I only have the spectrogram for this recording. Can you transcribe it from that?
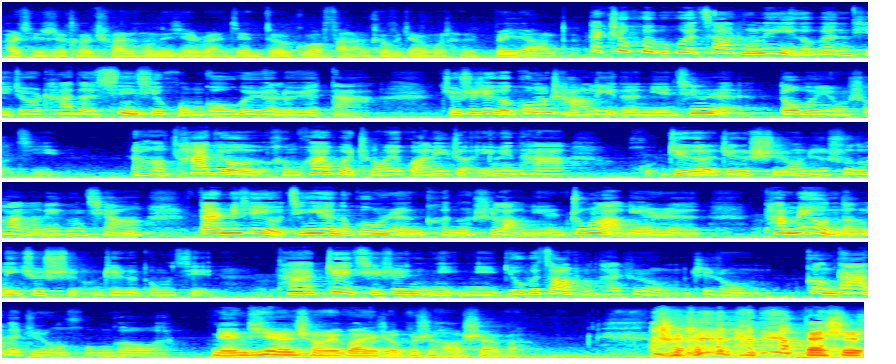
而且是和传统的一些软件，德国法兰克福这样工厂是不一样的。但这会不会造成另一个问题，就是它的信息鸿沟会越来越大？就是这个工厂里的年轻人都会用手机，然后他就很快会成为管理者，因为他。这个这个使用这个数字化能力更强，但是那些有经验的工人可能是老年中老年人，他没有能力去使用这个东西，他这其实你你就会造成他这种这种更大的这种鸿沟啊。年轻人成为管理者不是好事儿吧？但是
